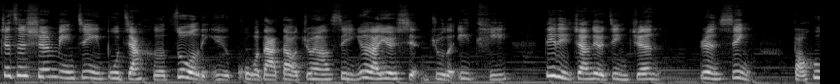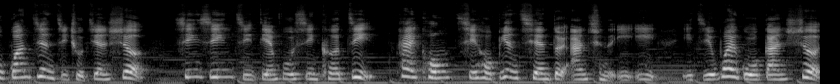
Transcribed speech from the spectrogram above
这次声明进一步将合作领域扩大到重要性越来越显著的议题：地理战略竞争、韧性、保护关键基础建设、新兴及颠覆性科技、太空、气候变迁对安全的意义，以及外国干涉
